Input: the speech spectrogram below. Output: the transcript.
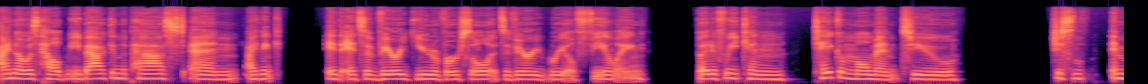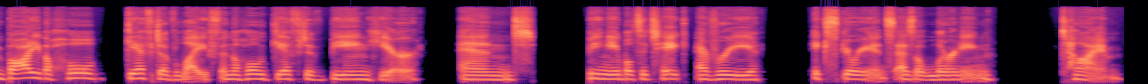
I know has held me back in the past and I think it, it's a very universal, it's a very real feeling. But if we can take a moment to just embody the whole gift of life and the whole gift of being here and being able to take every experience as a learning time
